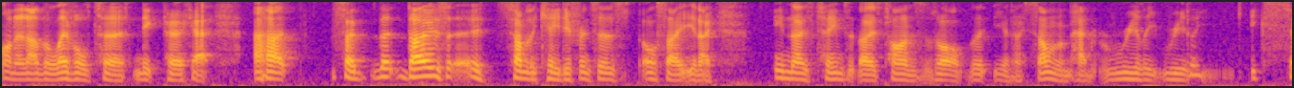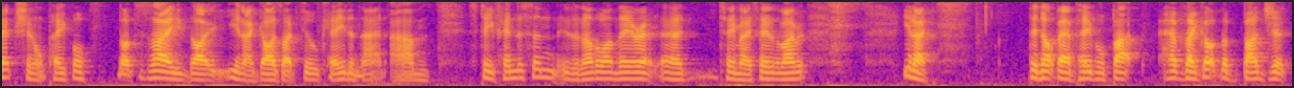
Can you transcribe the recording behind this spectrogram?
on another level to Nick Percat. Uh, so th- those are some of the key differences. Also, you know, in those teams at those times as well, that you know, some of them had really, really exceptional people. Not to say like you know guys like Phil Keed and that. Um, Steve Henderson is another one there at uh, Team 18 at the moment. You know, they're not bad people, but have they got the budget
